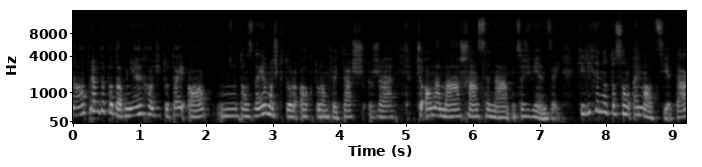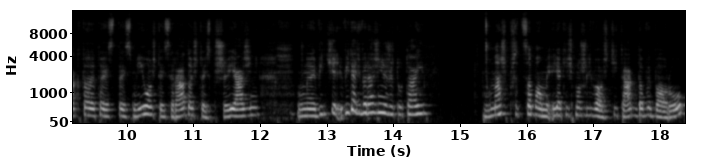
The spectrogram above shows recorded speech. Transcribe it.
No, prawdopodobnie chodzi tutaj o mm, tą znajomość, któr- o którą pytasz, że czy ona ma szansę na coś więcej. Kielichy, no to są emocje, tak? To, to, jest, to jest miłość, to jest radość, to jest przyjaźń. Widzi, widać wyraźnie, że tutaj masz przed sobą jakieś możliwości, tak, do wyboru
